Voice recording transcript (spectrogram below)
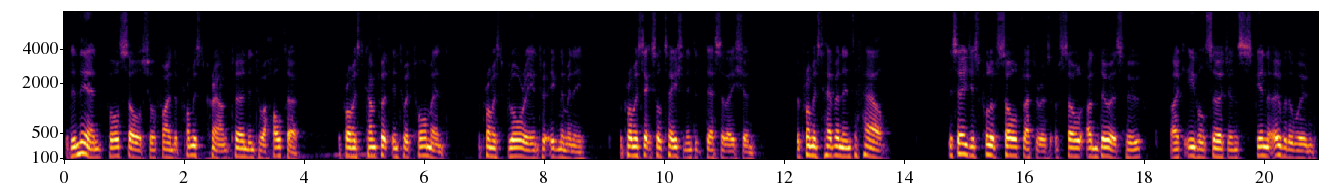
But in the end, poor souls shall find the promised crown turned into a halter, the promised comfort into a torment, the promised glory into ignominy, the promised exaltation into desolation, the promised heaven into hell. This age is full of soul flatterers, of soul undoers who, like evil surgeons, skin over the wound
